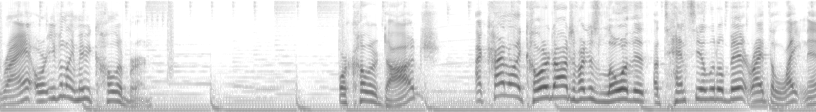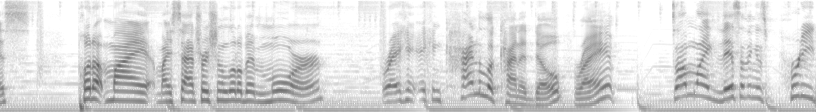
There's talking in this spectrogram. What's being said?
right? Or even like maybe color burn. Or color dodge. I kind of like color dodge if I just lower the intensity a little bit, right? The lightness. Put up my, my saturation a little bit more, right? It can, it can kind of look kind of dope, right? Something like this i think is pretty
